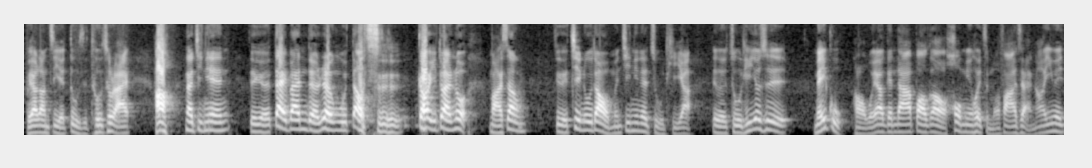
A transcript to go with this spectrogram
不要让自己的肚子凸出来。好，那今天。这个代班的任务到此告一段落，马上这个进入到我们今天的主题啊，这个主题就是美股。好，我要跟大家报告后面会怎么发展。然后因为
